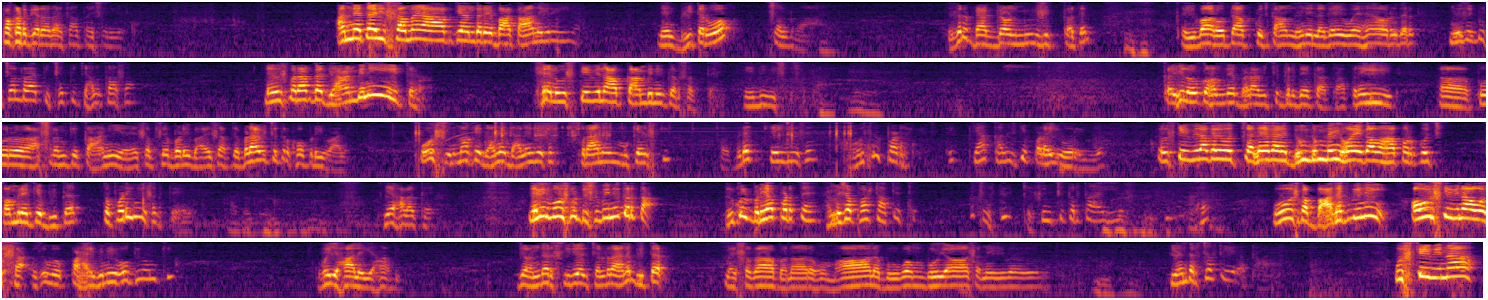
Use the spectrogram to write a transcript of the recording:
पकड़ के रहना चाहता है शरीर को। अन्यथा इस समय आपके अंदर ये बात आ नहीं रही है। लेकिन भीतर वो चल रहा है। इधर बैकग्राउंड म्यूज़िक का कई बार होता है, आप कुछ काम धंधे लगे हुए हैं और इधर म्यूज़िक भी चल रहा है, पीछे पीछे हल्का सा लेकिन उस पर आपका ध्यान भी नहीं है इतना। लेकिन उसके बिना आप काम भी नहीं कर सकते ये भी विशेष कई लोगों को हमने बड़ा विचित्र देखा था। अपने ही पूर्व आश्रम की कहानी है, सबसे बड़े भाई साहब थे, बड़ा विचित्र खोपड़ी वाले। वो सिनेमा के गाने डालेंगे सब पुराने मुकेश की बड़े तेज़ी से तो पढ़ रहे क्या कॉलेज की पढ़ाई हो रही है। तो उसके बिना कभी वो चलेगा धुम धुम नहीं होएगा वहाँ पर कुछ कमरे के भीतर तो पढ़ ही नहीं सकते हैं ये हालत है। लेकिन वो उसको डिस्टर्ब नहीं करता। बिल्कुल बढ़िया पढ़ते हैं हमेशा फ़र्स्ट आते थे। सोचते कैसे विचित्रता है ये। हाँ? वो उसका बाधक भी नहीं और उसके बिना वो, वो पढ़ाई भी नहीं होगी उनकी। वही हाल है यहाँ भी। जो अंदर सीरियल चल रहा है ना भीतर मैं सदा बना रहूँ मान भुवम भूया समेव ये अंदर चलते ही रहता है। उसके बिना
